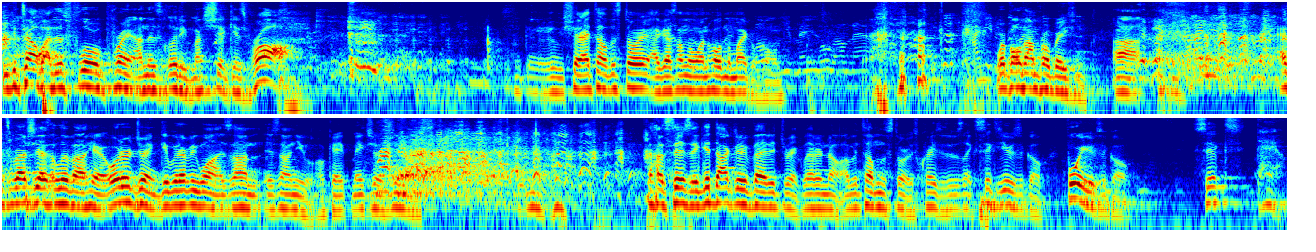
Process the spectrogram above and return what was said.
You can tell by this floral print on this hoodie, my shit gets raw. Should I tell the story? I guess I'm the one holding the microphone. We're both on probation. Uh, that's why she has to live out here. Order a drink, get whatever you want. It's on, it's on you, okay? Make sure she knows. no, seriously, get Dr. Yvette a drink. Let her know. I've been telling the story. It's crazy. It was like six years ago, four years ago. Six? Damn.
